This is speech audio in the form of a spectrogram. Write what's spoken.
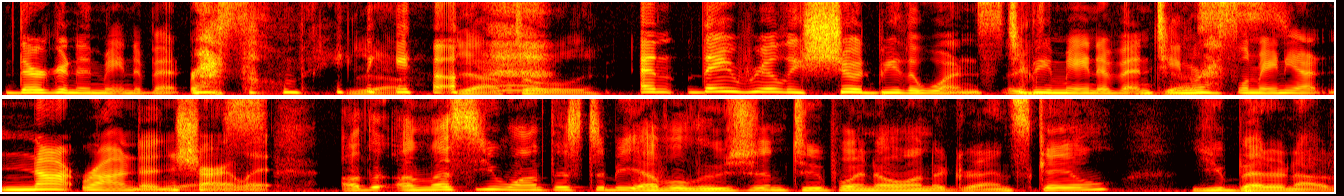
they're going to main event WrestleMania. Yeah, yeah, totally. And they really should be the ones to be main eventing Yes. WrestleMania, not Ronda and Yes. Charlotte. Other, unless you want this to be Evolution 2.0 on a grand scale, you better not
